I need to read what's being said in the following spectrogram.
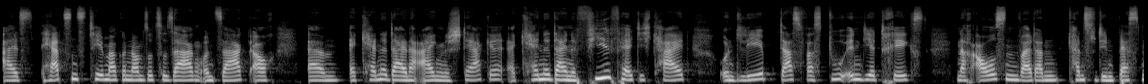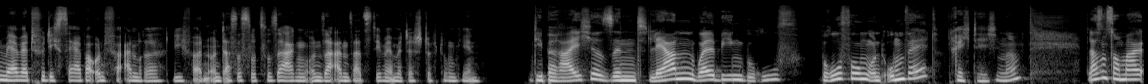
als Herzensthema genommen sozusagen und sagt auch, ähm, erkenne deine eigene Stärke, erkenne deine Vielfältigkeit und lebe das, was du in dir trägst, nach außen, weil dann kannst du den besten Mehrwert für dich selber und für andere liefern. Und das ist sozusagen unser Ansatz, den wir mit der Stiftung gehen. Die Bereiche sind Lernen, Wellbeing, Beruf, Berufung und Umwelt. Richtig. Ne? Lass uns noch mal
